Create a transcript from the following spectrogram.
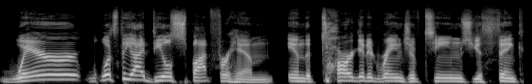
where what's the ideal spot for him in the targeted range of teams you think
